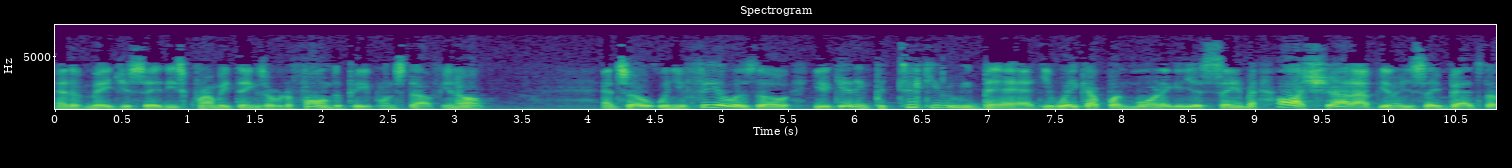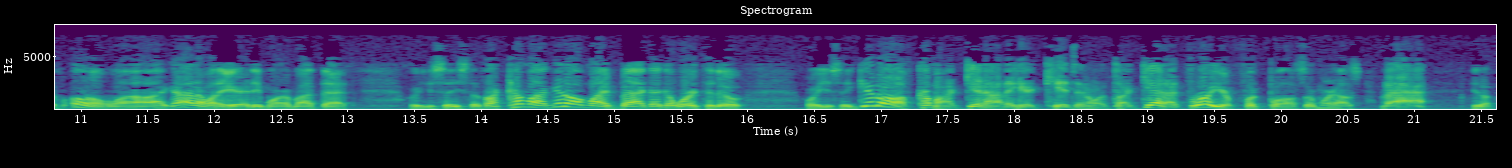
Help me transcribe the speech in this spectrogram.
and have made you say these crummy things over the phone to people and stuff, you know? And so when you feel as though you're getting particularly bad, you wake up one morning and you're saying, oh, shut up, you know, you say bad stuff. Oh, wow, I don't want to hear any more about that. Or you say stuff, oh, come on, get off my back, I got work to do. Or you say, get off, come on, get out of here, kids, I don't want to talk. Get out, throw your football somewhere else. Blah. You know,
